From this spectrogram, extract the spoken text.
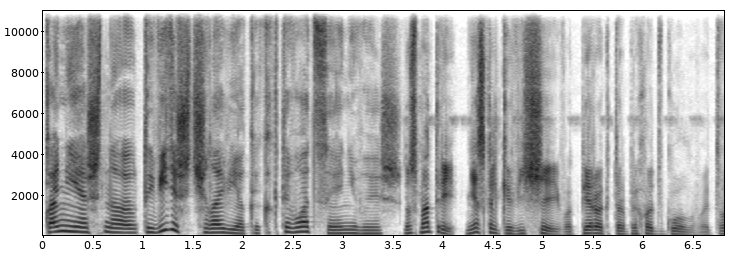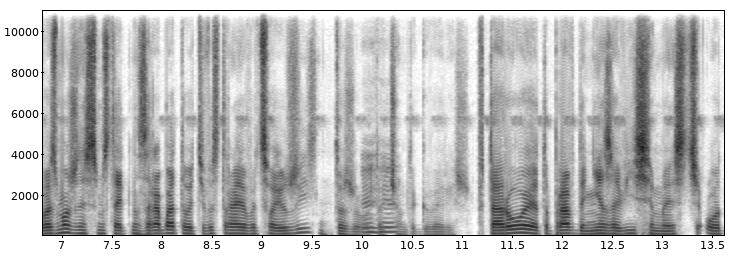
Конечно, ты видишь человека, и как ты его оцениваешь. Ну смотри, несколько вещей. Вот первое, которое приходит в голову, это возможность самостоятельно зарабатывать и выстраивать свою жизнь. Тоже вот угу. о чем ты говоришь. Второе, это правда независимость от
